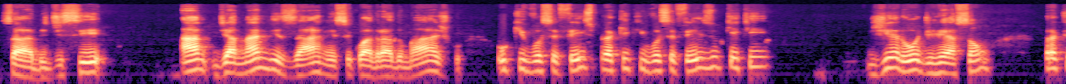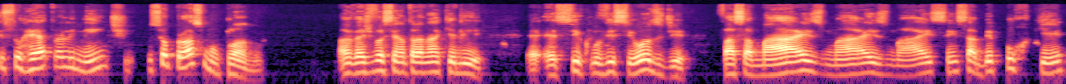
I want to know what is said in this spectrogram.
sabe, de se de analisar nesse quadrado mágico o que você fez, para que, que você fez e o que, que gerou de reação para que isso retroalimente o seu próximo plano. Ao invés de você entrar naquele é, é ciclo vicioso de faça mais, mais, mais, sem saber por quê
